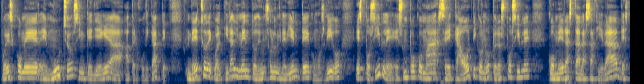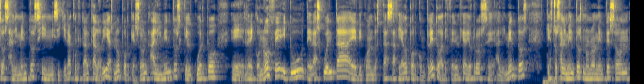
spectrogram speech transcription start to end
puedes comer eh, mucho sin que llegue a, perjudicarte. De hecho, de cualquier alimento de un solo ingrediente, como os digo, es posible. Es un poco más eh, caótico, ¿no? Pero es posible comer hasta la saciedad de estos alimentos sin ni siquiera contar calorías, ¿no? Porque son alimentos que el cuerpo reconoce y tú te das cuenta de cuando estás saciado por completo, a diferencia de otros alimentos que estos alimentos normalmente son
